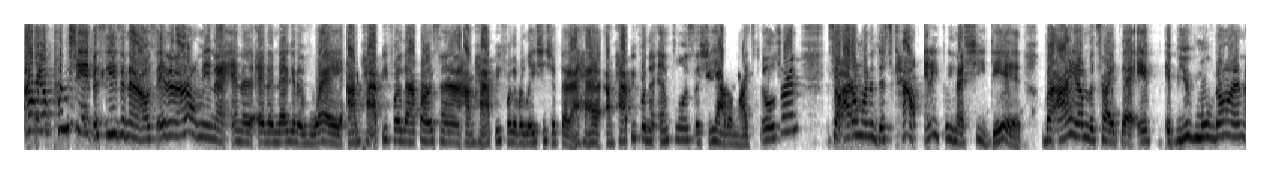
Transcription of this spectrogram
I appreciate the season seasonals, and I don't mean that in a in a negative way. I'm happy for that person. I'm happy for the relationship that I had. I'm happy for the influence that she had on my children. So I don't want to discount anything that she did, but I am the type that if if you've moved on,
